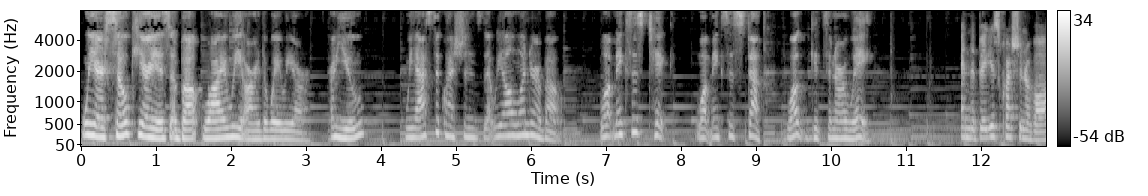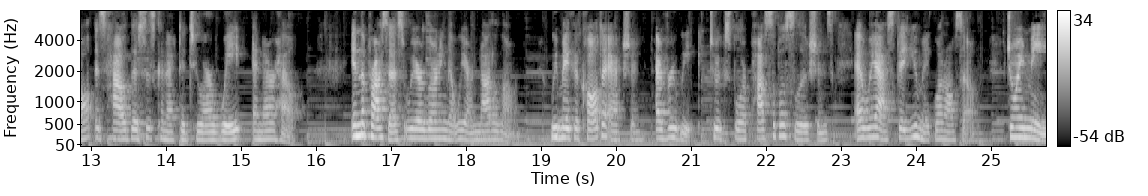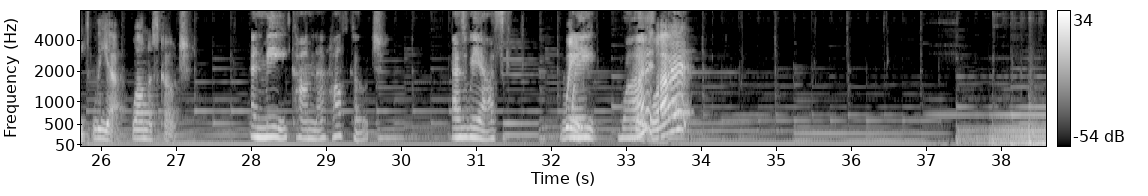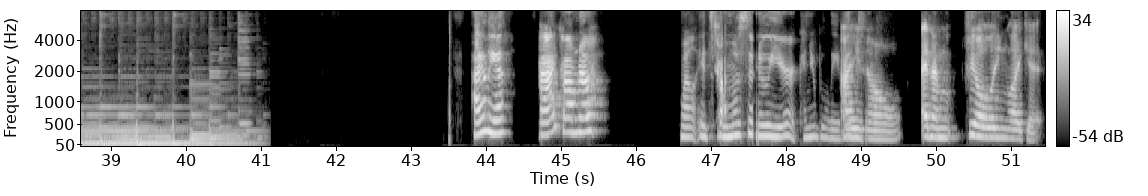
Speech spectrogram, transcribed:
We are so curious about why we are the way we are. Are you? We ask the questions that we all wonder about. What makes us tick? What makes us stuck? What gets in our way? And the biggest question of all is how this is connected to our weight and our health. In the process, we are learning that we are not alone. We make a call to action every week to explore possible solutions, and we ask that you make one also. Join me, Leah, wellness coach, And me, Kamna, health coach, as we ask, Wait, wait, what? wait, what? Hi, Leah. Hi, Kamna. Well, it's almost a new year. Can you believe it? I know. And I'm feeling like it.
